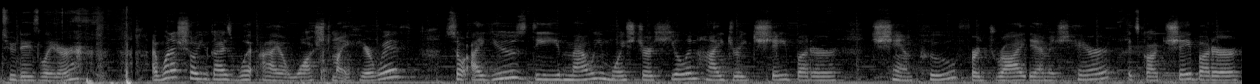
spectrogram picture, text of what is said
two days later. I want to show you guys what I washed my hair with. So I used the Maui Moisture Heal and Hydrate Shea Butter shampoo for dry damaged hair. It's got shea butter,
